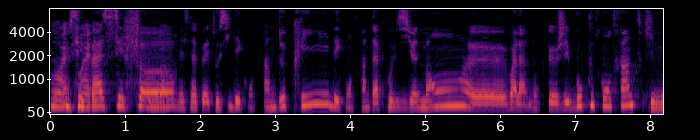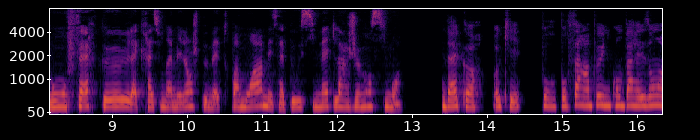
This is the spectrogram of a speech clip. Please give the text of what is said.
Ouais, c'est pas assez fort, mais ça peut être aussi des contraintes de prix, des contraintes d'approvisionnement, euh, voilà. Donc euh, j'ai beaucoup de contraintes qui vont faire que la création d'un mélange peut mettre trois mois, mais ça peut aussi mettre largement six mois. D'accord, ok. Pour pour faire un peu une comparaison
